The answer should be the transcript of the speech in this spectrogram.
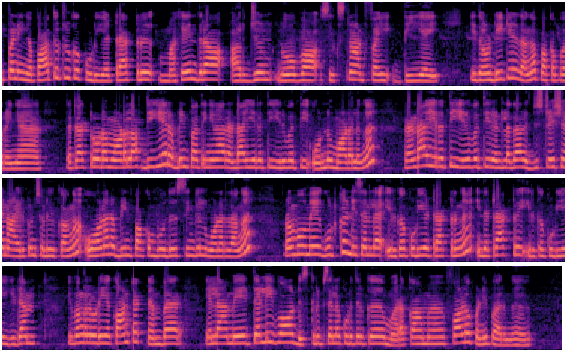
இப்போ நீங்கள் பார்த்துட்ருக்கக்கூடிய tractor Mahindra Arjun Nova six nought five DI இதோட டீட்டெயில் தாங்க பார்க்க போகிறீங்க இந்த டிராக்டரோட மாடல் ஆஃப் தி இயர் அப்படின்னு பார்த்தீங்கன்னா ரெண்டாயிரத்தி இருபத்தி ஒன்று மாடலுங்க ரெண்டாயிரத்தி இருபத்தி ரெண்டில் தான் ரெஜிஸ்ட்ரேஷன் ஆயிருக்குன்னு சொல்லியிருக்காங்க. ஓனர் அப்படின்னு பார்க்கும்போது சிங்கிள் ஓனர் தாங்க. ரொம்பவுமே குட் கண்டிஷனில் இருக்கக்கூடிய டிராக்டருங்க இந்த டிராக்டர் இருக்கக்கூடிய இடம் இவங்களுடைய காண்டாக்ட் நம்பர் எல்லாமே தெளிவாக டிஸ்கிரிப்ஷனில் கொடுத்துருக்கு. மறக்காமல் ஃபாலோ பண்ணி பாருங்கள்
